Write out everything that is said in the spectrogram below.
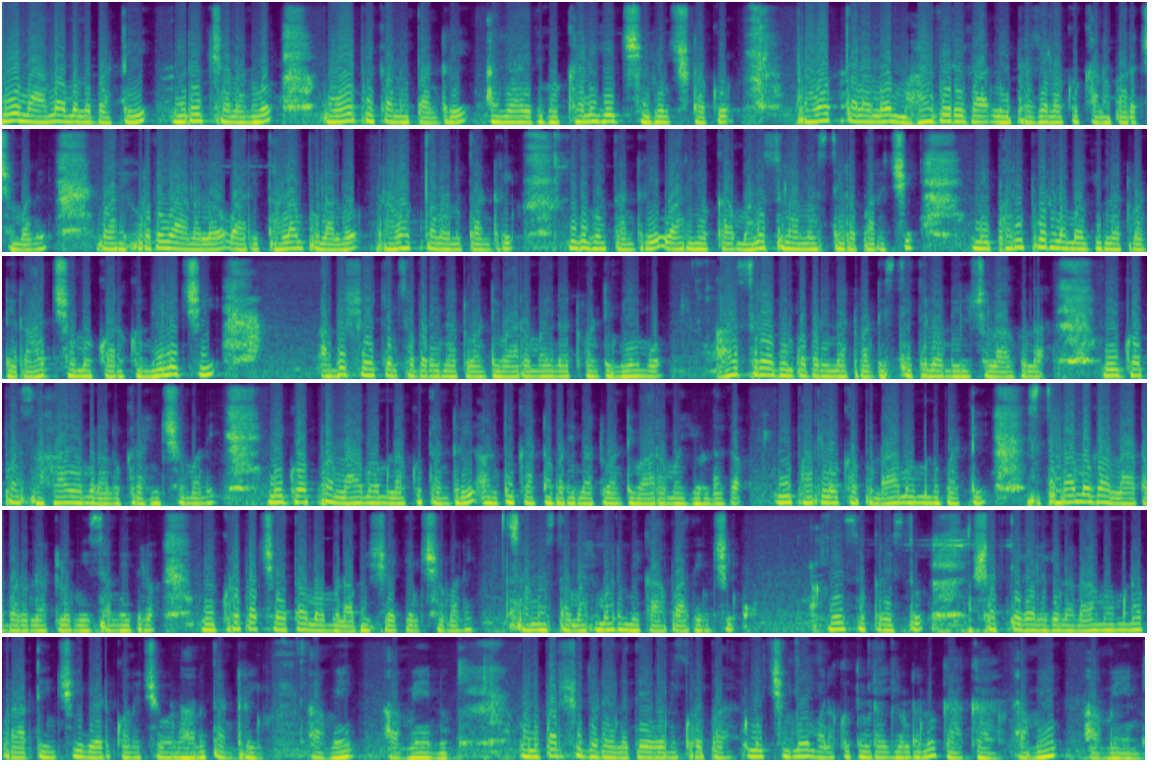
మీ నామమును బట్టి నిరీక్షణను ఓపికను తండ్రి అయ్యా ఇదిగో కలిగి జీవించుటకు ప్రవక్తలను మాదిరిగా నీ ప్రజలకు కనపరచమని వారి హృదయాలలో వారి తలంపులలో ప్రవక్తలను తండ్రి ఇదిగో తండ్రి వారి యొక్క మనస్సులను స్థిరపరిచి నీ పరిపూర్ణమగినటువంటి రాజ్యము కొరకు నిలిచి అభిషేకించబడినటువంటి వారమైనటువంటి మేము ఆశీర్వదింపబడినటువంటి స్థితిలో నిలిచిలాగున మీ గొప్ప సహాయమును అనుగ్రహించమని మీ గొప్ప నామం నాకు తండ్రి అంటు కట్టబడినటువంటి వారమై ఉండగా మీ పరలోకపు నామమును బట్టి స్థిరముగా నాటబడినట్లు మీ సన్నిధిలో మీ కృప చేత మమ్మల్ని అభిషేకించమని సమస్త మహిమను మీకు ఆపాదించి యేసుక్రీస్తు శక్తి కలిగిన నామమున ప్రార్థించి వేడుకొని చూనాను తండ్రి. ఆమెన్ ఆమెను. మన పరిశుద్ధుడైన దేవుని కృప నిత్యము మనకు తోడయ్యుండను కాక ఆమెన్ ఆమెన్.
